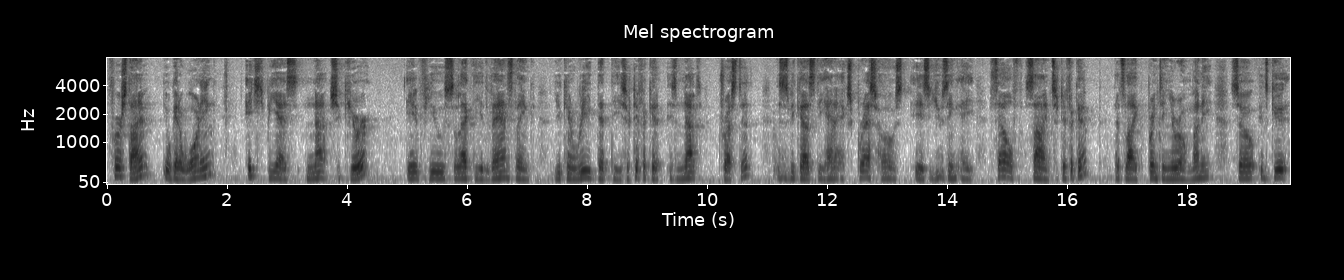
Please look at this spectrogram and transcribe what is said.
First time, you'll get a warning, HTTPS not secure. If you select the advanced link, you can read that the certificate is not trusted. This is because the HANA Express host is using a self-signed certificate. That's like printing your own money. So it's good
